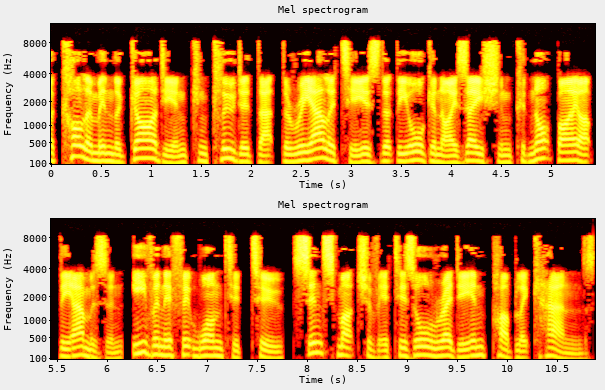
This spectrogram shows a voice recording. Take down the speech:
A column in The Guardian concluded that the reality is that the organization could not buy up the Amazon, even if it wanted to, since much of it is already in public hands.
